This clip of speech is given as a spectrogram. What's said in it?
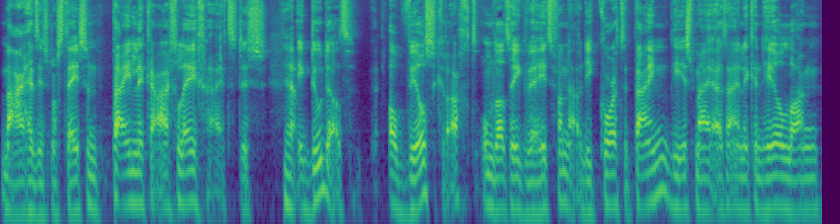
Maar het is nog steeds een pijnlijke aangelegenheid. Dus ja. ik doe dat op wilskracht, omdat ik weet van nou, die korte pijn, die is mij uiteindelijk een heel lang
